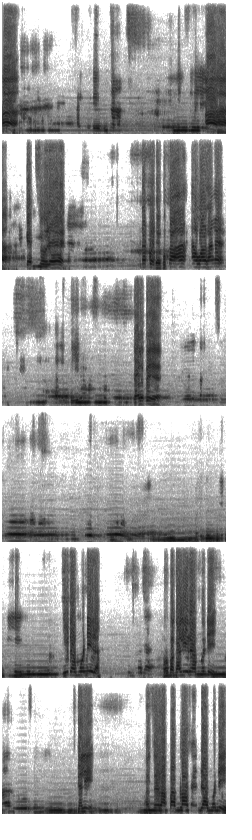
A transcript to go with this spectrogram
Ha. Ha, ha. Kapsul dia kan. Kenapa dia buka ah, awal sangat? Dah lebih eh? You dah mundi dah? Berapa kali dah mundi? Sekali? Masa 18 dah mundi?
